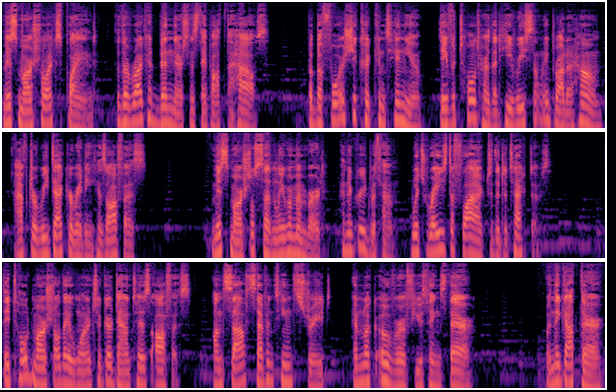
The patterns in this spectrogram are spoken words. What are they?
Miss Marshall explained that the rug had been there since they bought the house, but before she could continue, David told her that he recently brought it home after redecorating his office. Miss Marshall suddenly remembered and agreed with him, which raised a flag to the detectives. They told Marshall they wanted to go down to his office on South 17th Street and look over a few things there. When they got there,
